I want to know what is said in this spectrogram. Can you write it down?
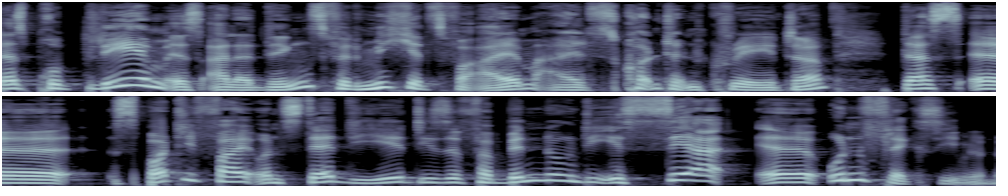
Das Problem ist allerdings, für mich jetzt vor allem als Content Creator, dass äh, Spotify und Steady, diese Verbindung, die ist sehr äh, unflexibel.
